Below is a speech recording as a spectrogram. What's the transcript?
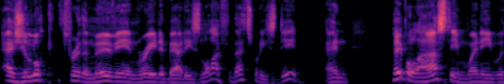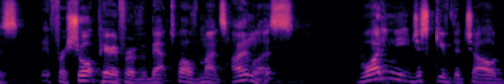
as you look through the movie and read about his life, and that's what he's did. And people asked him when he was for a short period for about twelve months homeless, why didn't you just give the child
